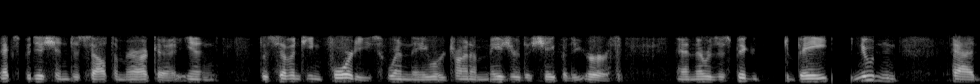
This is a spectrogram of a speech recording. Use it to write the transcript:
expedition to South America in the 1740s when they were trying to measure the shape of the Earth. And there was this big debate. Newton had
